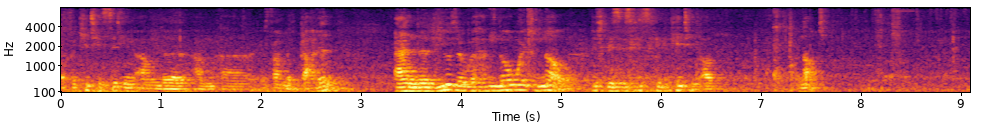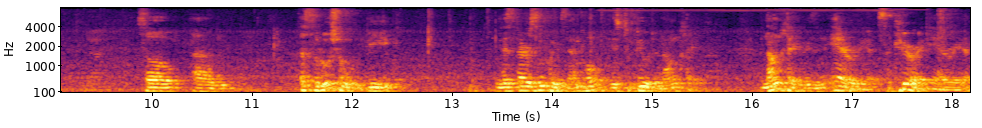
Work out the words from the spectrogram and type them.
of a kitty sitting on the, um, uh, in front of the garden, and the user will have no way to know if this is his kitty or not. So um, the solution would be, in this very simple example, is to build an enclave. An enclave is an area, secure area,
